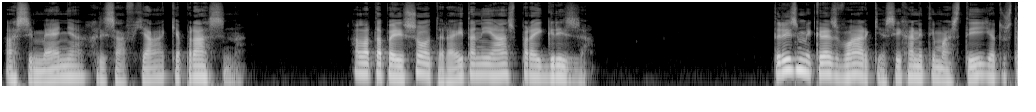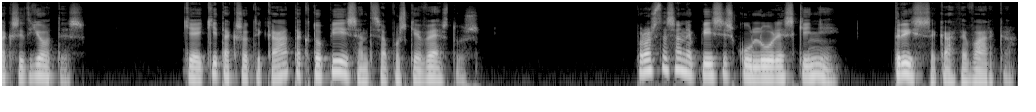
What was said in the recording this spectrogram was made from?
ασημένια, χρυσαφιά και πράσινα. Αλλά τα περισσότερα ήταν η άσπρα η γκρίζα. Τρεις μικρές βάρκες είχαν ετοιμαστεί για τους ταξιδιώτες και εκεί ταξωτικά τακτοποίησαν τις αποσκευές τους. Πρόσθεσαν επίσης κουλούρες σκηνή, τρεις σε κάθε βάρκα.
